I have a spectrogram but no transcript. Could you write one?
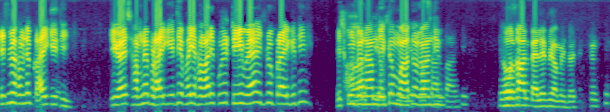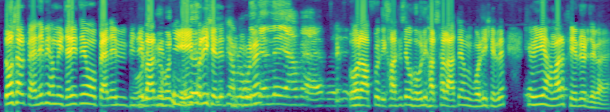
जिसमें हमने पढ़ाई की थी। जी गाइस हमने पढ़ाई की थी भाई हमारी पूरी टीम है इसमें पढ़ाई की थी। स्कूल का नाम देखो महात्मा गांधी दो साल पहले भी हम इधर दो साल पहले भी हम इधर ही थे और पहले भी पिछली बार भी होली यहीं पर ही खेले थे हम लोगों ने। और आपको दिखा सकते हो होली हर साल आते हैं हम होली खेले क्योंकि ये हमारा फेवरेट जगह है।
